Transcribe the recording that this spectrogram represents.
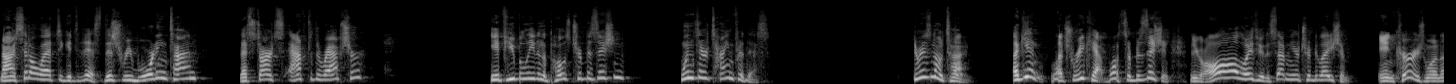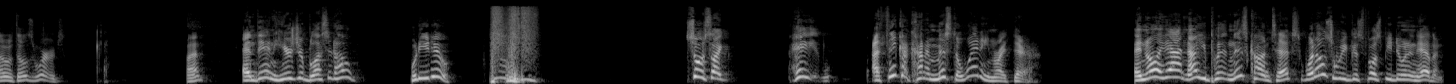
Now, I said all that to get to this. This rewarding time that starts after the rapture, if you believe in the post trib position, when's there time for this? There is no time. Again, let's recap. What's their position? You go all the way through the seven year tribulation. Encourage one another with those words. Right? And then here's your blessed hope. What do you do? so it's like, hey, I think I kind of missed a wedding right there. And not only that, now you put it in this context, what else are we supposed to be doing in heaven?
